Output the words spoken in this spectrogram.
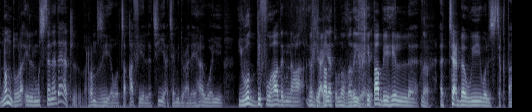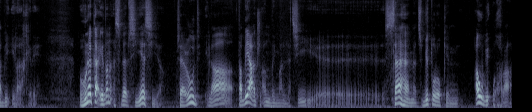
ننظر إلى المستندات الرمزية والثقافية التي يعتمد عليها ويوظفها ضمن مرجعيات نظرية يعني. خطابه نعم. التعبوي والاستقطابي إلى آخره هناك أيضا أسباب سياسية تعود إلى طبيعة الأنظمة التي آه، ساهمت بطرق أو بأخرى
